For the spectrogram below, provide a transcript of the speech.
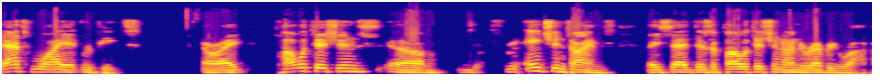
That's why it repeats. All right. Politicians, um, from ancient times, they said there's a politician under every rock.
